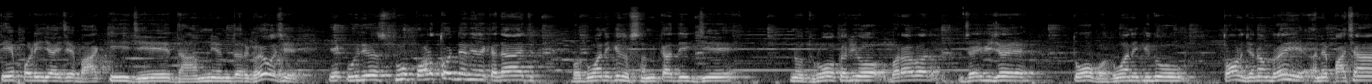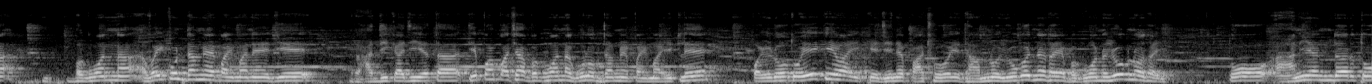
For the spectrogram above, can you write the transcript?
તે પડી જાય છે. બાકી જે ધામની અંદર ગયો છે, એ કોઈ દિવસ હું પડતો જ નથી ને કદાચ ભગવાને કીધું, શંકાદિક જે નો ધ્રોહ કર્યો, બરાબર? જય વિજય. તો ભગવાને કીધું, ત્રણ જન્મ રહી અને પાછા ભગવાનના વૈકુંઠ ધામને પામ્યા ને જે રાધિકાજી હતા, તે પણ પાછા ભગવાનના ગોલોકધામને પામ્યા એટલે પૈડો તો એ કહેવાય કે જેને પાછો એ ધામનો યોગ જ ન થાય, ભગવાનનો યોગ ન થાય. તો આની અંદર તો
